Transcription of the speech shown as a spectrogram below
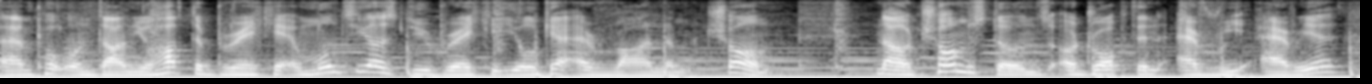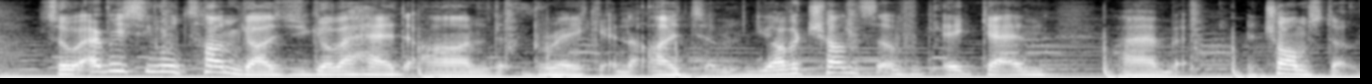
um, put one down, you'll have to break it, and once you guys do break it, you'll get a random charm. Now, charm stones are dropped in every area, so every single time, guys, you go ahead and break an item, you have a chance of it getting um, a charm stone.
